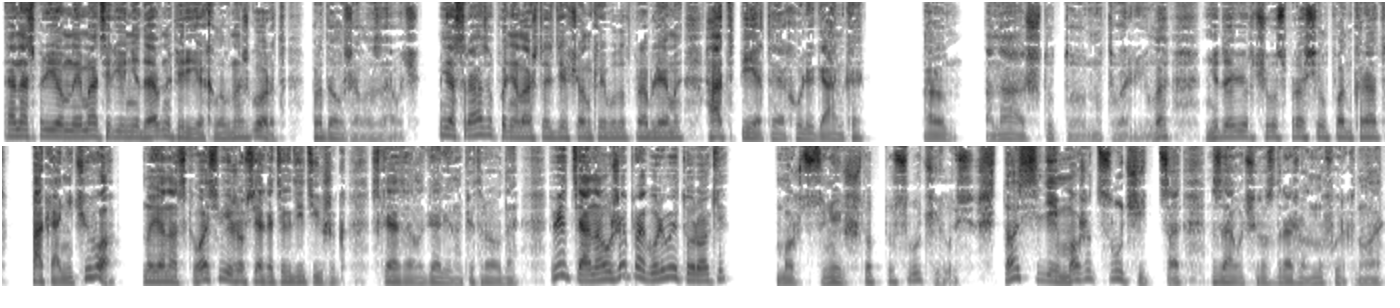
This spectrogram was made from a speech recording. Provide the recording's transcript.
Она с приемной матерью недавно переехала в наш город», — продолжала завуч. «Я сразу поняла, что с девчонкой будут проблемы. Отпетая хулиганка». «А она что-то натворила?» — недоверчиво спросил Панкрат. «Пока ничего, но я насквозь вижу всех этих детишек», — сказала Галина Петровна. «Видите, она уже прогуливает уроки. Может, с ней что-то случилось. Что с ней может случиться? Завуч раздраженно фыркнула.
